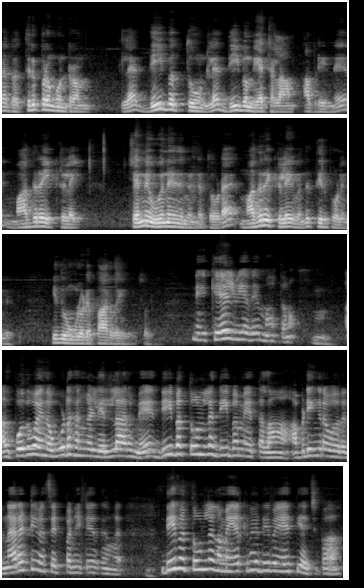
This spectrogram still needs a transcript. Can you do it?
மேடம் இப்போ திருப்பரங்குன்றம்ல தீபத்தூண்ல தீபம் ஏற்றலாம் அப்படின்னு மதுரை கிளை சென்னை உயர்நீதிமன்றத்தோட மதுரை கிளை வந்து தீர்ப்பு வழங்கியிருக்கு. இது உங்களுடைய பார்வை சொல்லுங்க. நீங்க கேள்வியவே மாத்தணும். ம். அது பொதுவா இந்த ஊடகங்கள் எல்லாருமே தீபத்தூண்ல தீபம் ஏத்தலாம் அப்படிங்கிற ஒரு நெரட்டிவை செட் பண்ணிட்டே இருக்காங்க. தீபத்தூண்ல நம்ம ஏற்கனவே தீபம் ஏத்தியாச்சுப்பா.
